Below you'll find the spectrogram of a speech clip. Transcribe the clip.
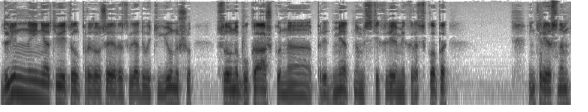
Длинный не ответил, продолжая разглядывать юношу, словно букашку на предметном стекле микроскопа. «Интересно,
